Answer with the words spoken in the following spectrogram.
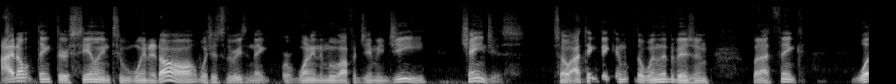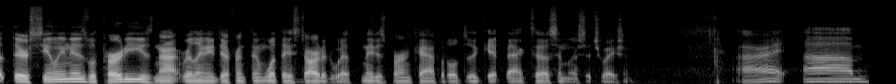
I don't think their ceiling to win at all, which is the reason they were wanting to move off of Jimmy G, changes. So I think they can they'll win the division, but I think what their ceiling is with Purdy is not really any different than what they started with, and they just burn capital to get back to a similar situation. All right. Um,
